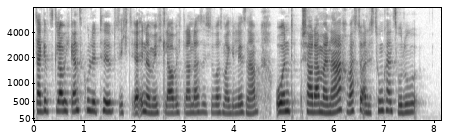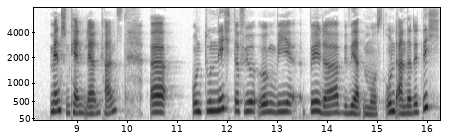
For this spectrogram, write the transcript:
Da gibt's glaube ich, ganz coole Tipps. Ich erinnere mich, glaube ich, dran, dass ich sowas mal gelesen habe. Und schau da mal nach, was du alles tun kannst, wo du Menschen kennenlernen kannst. Äh, und du nicht dafür irgendwie Bilder bewerten musst und andere dich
